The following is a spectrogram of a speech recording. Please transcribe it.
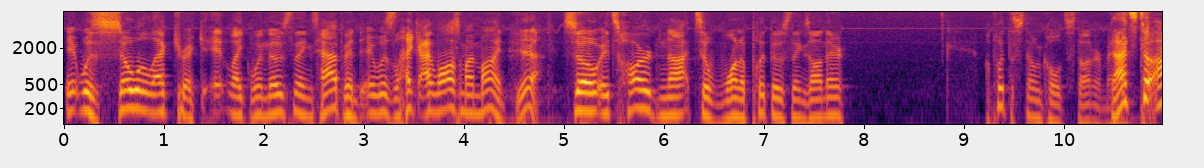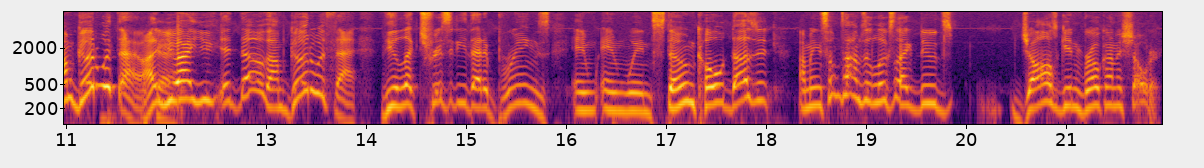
it was so electric. It like when those things happened, it was like I lost my mind. Yeah. So it's hard not to want to put those things on there. I'll put the Stone Cold Stunner, man. That's to, I'm good with that. I, Okay. you, I, you, no, I'm good with that. The electricity that it brings, and and when Stone Cold does it, I mean, sometimes it looks like dude's jaws getting broke on his shoulder.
